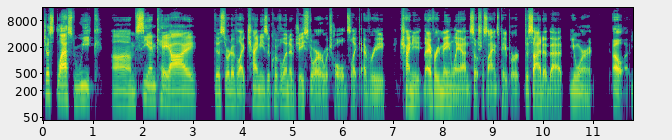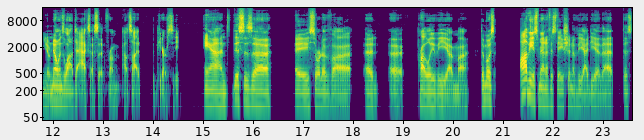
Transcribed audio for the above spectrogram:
just last week, um, CNKI the sort of like Chinese equivalent of JSTOR, which holds like every Chinese every mainland social science paper, decided that you weren't oh you know no one's allowed to access it from outside the PRC, and this is a a sort of uh, a, a probably the um uh, the most obvious manifestation of the idea that this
